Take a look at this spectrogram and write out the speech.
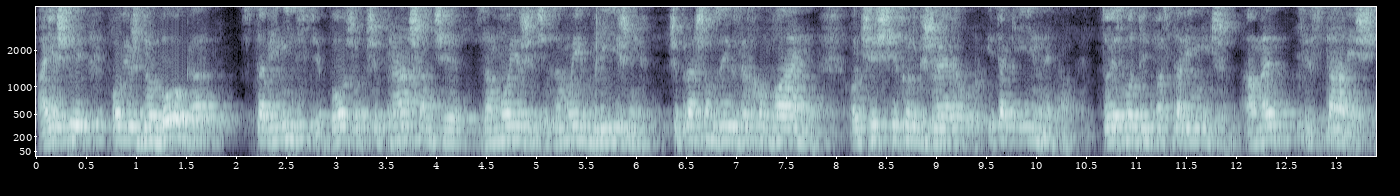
A jeśli powiesz do Boga w stawiennictwie, Boże, przepraszam Cię za moje życie, za moich bliźnich, przepraszam za ich zachowanie, oczyść ich od grzechu i takie inne tam. To jest modlitwa stawiennicza. Amen? Ty stawisz się.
